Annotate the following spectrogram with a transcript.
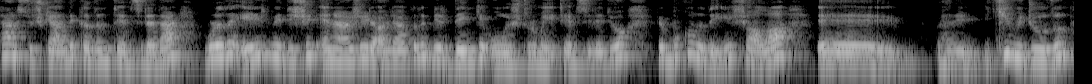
ters üçgende kadını temsil eder. Burada eril ve dişil enerjiyle alakalı bir denge oluşturmayı temsil ediyor ve bu konuda inşallah e, hani iki vücudun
